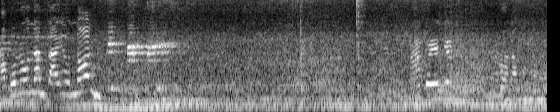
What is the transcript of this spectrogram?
Mabulunan tayo nun. Ah, kuya Jeff. Pero na muna mo.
